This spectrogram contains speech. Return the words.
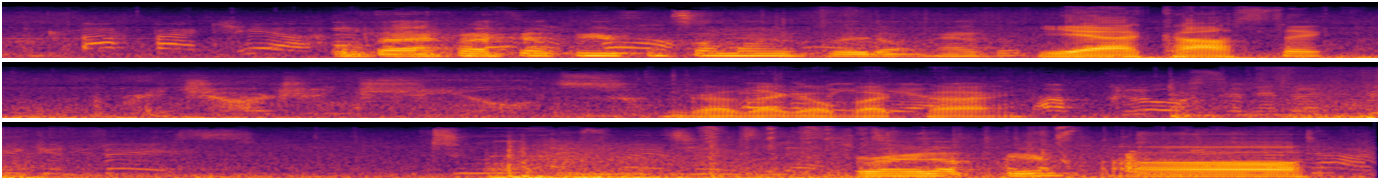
Backpack backpack up here for someone if they don't have it. Yeah, Caustic. Recharging shields. Grab that gold Enemy here. backpack. Up close and in my freaking face. Two enemy teams left. Right up here. Oh,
